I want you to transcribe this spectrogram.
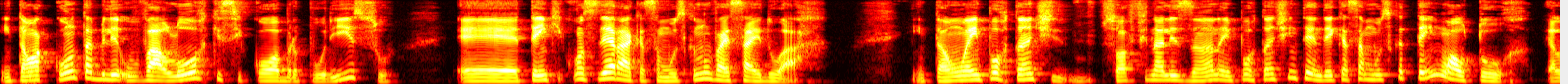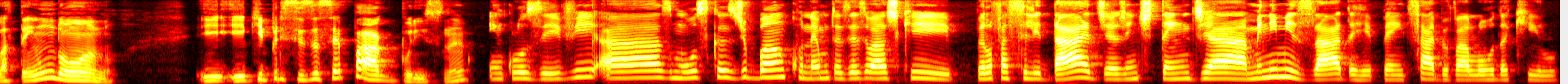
Então a contabilidade, o valor que se cobra por isso é, tem que considerar que essa música não vai sair do ar. Então é importante, só finalizando, é importante entender que essa música tem um autor, ela tem um dono. E, e, que precisa ser pago por isso, né? Inclusive as músicas de banco, né? Muitas vezes eu acho que pela facilidade a gente tende a minimizar de repente, sabe, o valor daquilo.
